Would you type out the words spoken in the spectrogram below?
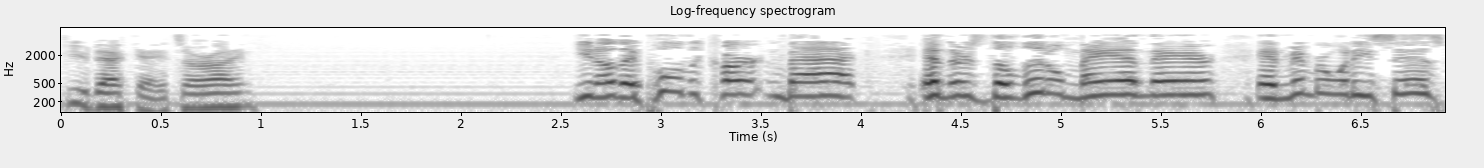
few decades, all right? You know, they pull the curtain back, and there's the little man there. And remember what he says?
